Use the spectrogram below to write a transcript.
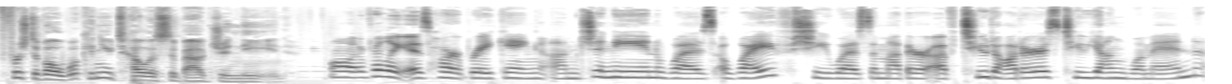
First of all, what can you tell us about Janine? Well, it really is heartbreaking. Um, Janine was a wife. She was a mother of two daughters, two young women.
